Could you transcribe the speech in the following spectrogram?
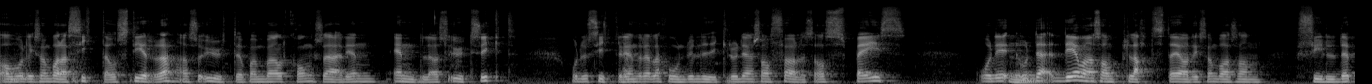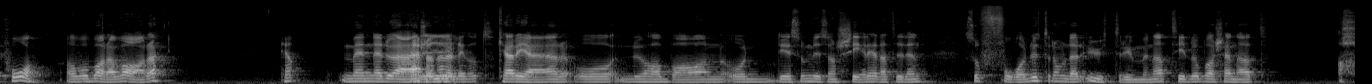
av å liksom bare sitte og stirre. Altså ute på en balkong så er det en endeløs utsikt. Og du sitter i en relasjon du liker og det er en sånn følelse av space. Og det, Mm. og det, det var en sånn plass der jeg liksom bare sånn fyllde på av å bare være. Ja. Men når du er i karriere, og du har barn og det er så mye som skjer hele tiden. Så får du ikke de der utrymmene til å bare kjenne at ah,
